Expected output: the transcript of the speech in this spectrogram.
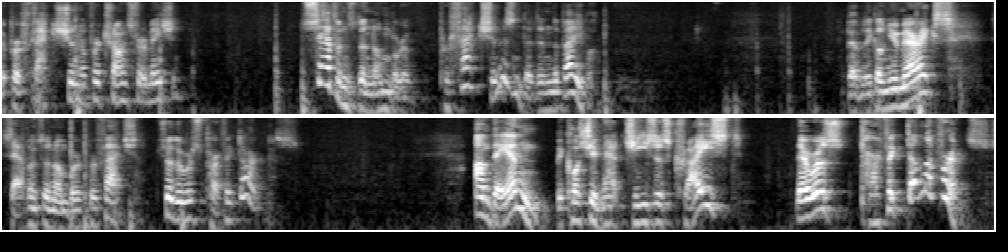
the perfection of her transformation. Seven's the number of perfection, isn't it, in the Bible? Biblical numerics, seven's the number of perfection. So there was perfect darkness. And then, because she met Jesus Christ, there was perfect deliverance.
